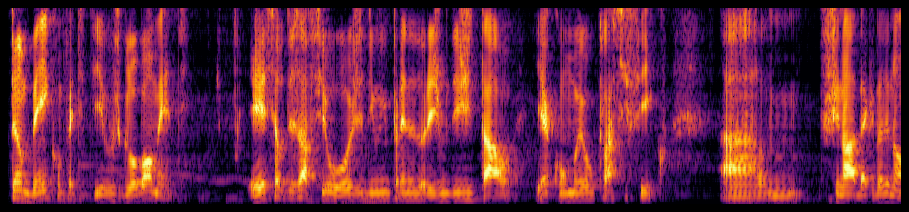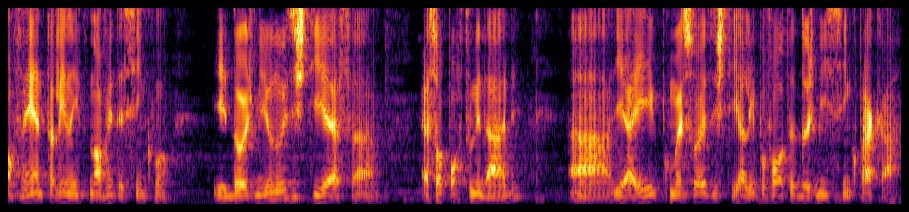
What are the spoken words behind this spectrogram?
também competitivos globalmente. Esse é o desafio hoje de um empreendedorismo digital e é como eu classifico. No final da década de 90, ali entre 95 e 2000, não existia essa, essa oportunidade. Ah, e aí começou a existir ali por volta de 2005 para cá.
